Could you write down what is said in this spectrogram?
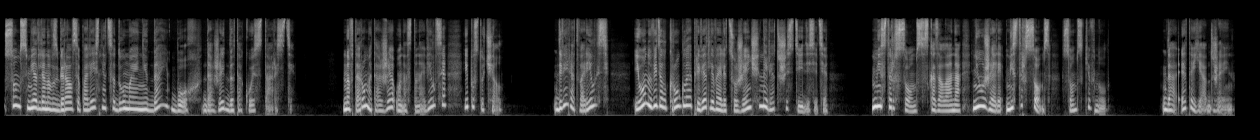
Сомс медленно взбирался по лестнице, думая, не дай бог дожить до такой старости. На втором этаже он остановился и постучал. Дверь отворилась, и он увидел круглое приветливое лицо женщины лет шестидесяти — «Мистер Сомс», — сказала она, — «неужели, мистер Сомс?» Сомс кивнул. «Да, это я, Джейн».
